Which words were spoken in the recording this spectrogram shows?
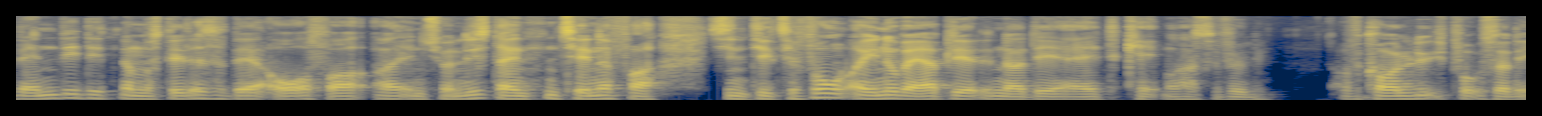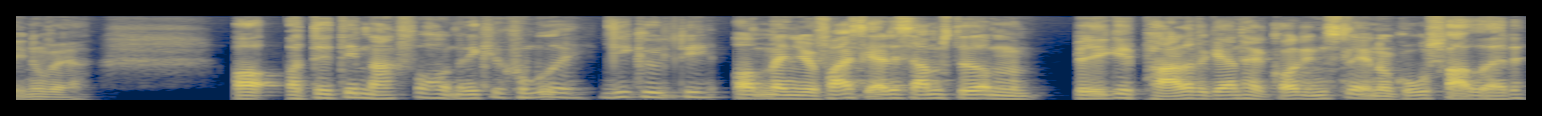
vanvittigt, når man stiller sig der overfor, og en journalist, der enten tænder fra sin diktafon, og endnu værre bliver det, når det er et kamera selvfølgelig. Og vi kommer lys på, så er det endnu værre. Og, og det er det magtforhold, man ikke kan komme ud af. Ligegyldigt, om man jo faktisk er det samme sted, om begge parter vil gerne have et godt indslag og nogle gode svar ud af det,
